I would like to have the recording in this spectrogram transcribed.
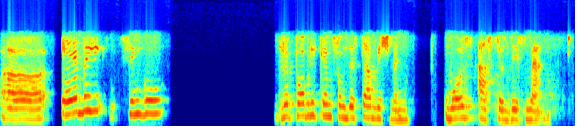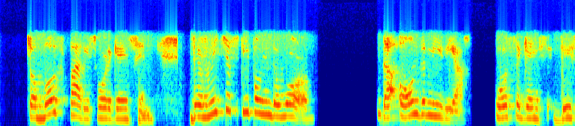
uh, every single Republican from the establishment was after this man. So both parties were against him. The richest people in the world that own the media was against this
